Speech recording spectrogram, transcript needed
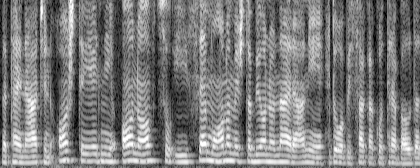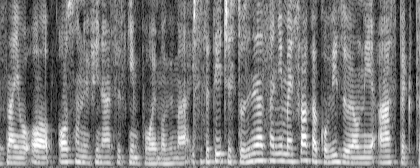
na taj način o štednji, o novcu i svemu onome što bi ono najranije dobi svakako trebalo da znaju o osnovnim finansijskim pojmovima. I što se tiče studenta, njima je svakako vizuelni aspekt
